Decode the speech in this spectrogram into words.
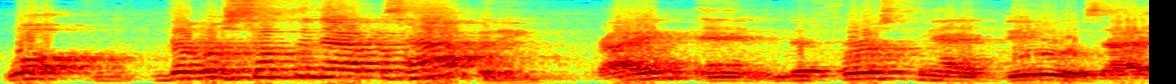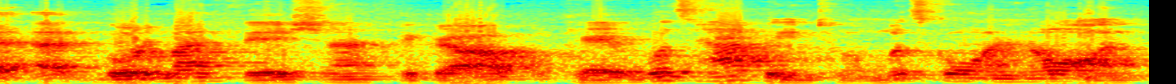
Well, there was something that was happening, right? And the first thing I do is I, I go to my fish and I figure out, okay, what's happening to him? What's going on?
